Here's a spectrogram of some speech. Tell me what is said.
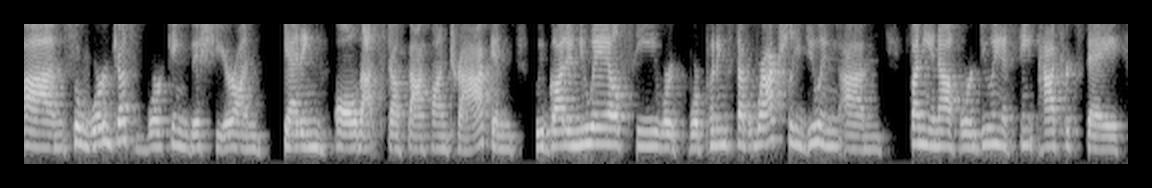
Um, so we're just working this year on getting all that stuff back on track. And we've got a new ALC. We're, we're putting stuff, we're actually doing, um, funny enough, we're doing a St. Patrick's Day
